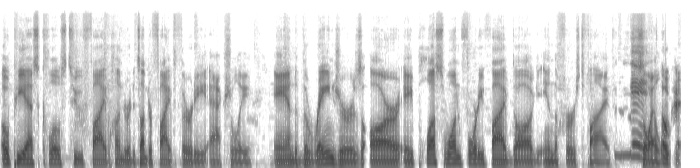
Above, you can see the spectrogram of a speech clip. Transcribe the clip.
OPS close to 500. It's under 530 actually and the Rangers are a plus 145 dog in the first five. Man. So I okay,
